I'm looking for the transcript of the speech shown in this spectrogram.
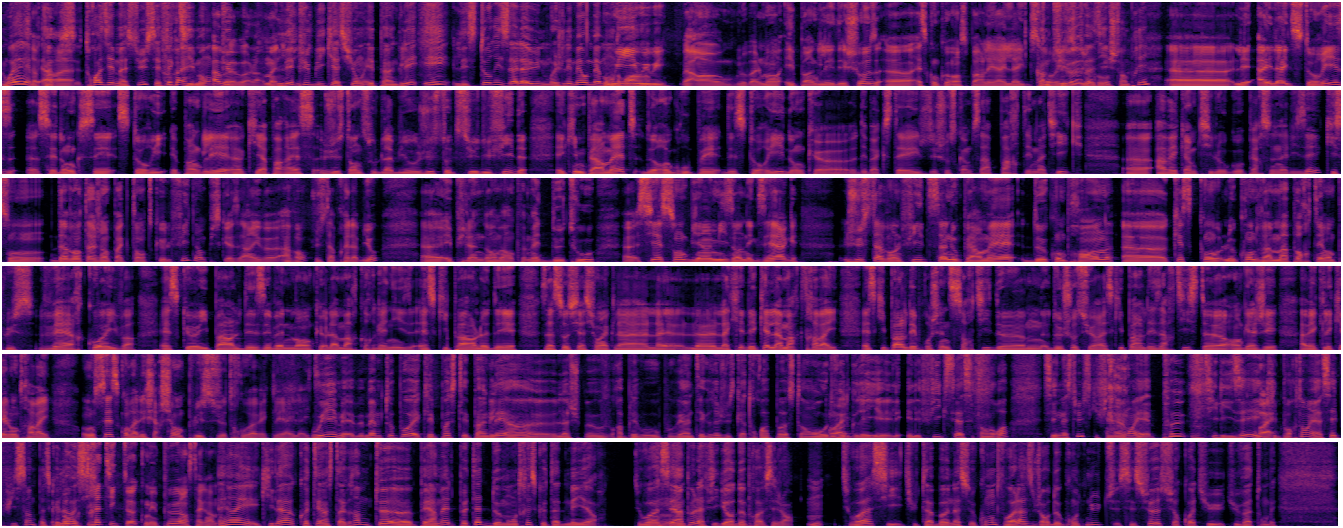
Ouais, paraît- troisième astuce, effectivement, Ah pub- bah voilà, les publications épinglées et les stories à la une. Moi, je les mets au même Oui, endroit. oui, hein. oui. Bah, euh, globalement, épingler des choses. Euh, Est-ce qu'on commence par les highlight Comme stories tu veux, vas-y, je t'en prie. Euh, les highlight stories, c'est donc ces stories épinglées qui apparaissent juste en dessous de la bio, juste au-dessus du feed et qui me permettent de regrouper des stories, donc des backstage, des choses comme ça, par thématique, avec un petit logo personnalisé, qui sont davantage impactantes que le feed, hein, puisqu'elles arrivent avant, juste après la bio. Euh, et puis là-dedans, bah, on peut mettre de tout. Euh, si elles sont bien mises en exergue, juste avant le feed, ça nous permet de comprendre euh, qu'est-ce que le compte va m'apporter en plus, vers quoi il va. Est-ce qu'il parle des événements que la marque organise? Est-ce qu'il parle des associations avec la- la- la- laquelle- lesquelles la marque travaille? Est-ce qu'il parle des prochaines sorties de, de chaussures? Est-ce qu'il parle des artistes euh, engagés avec lesquels on travaille? On sait ce qu'on va aller chercher en plus, je trouve, avec les highlights. Oui, mais même topo avec les posts épinglés. hein, euh, là, je peux, rappelez-vous, vous pouvez intégrer jusqu'à trois posts en haut de Ouais. votre grille et, et les fixer à cet endroit. C'est une astuce qui finalement est peu utilisée et Ouais. qui pourtant est assez puissante parce que là aussi, Très TikTok, mais peu Instagram. Eh ouais, et qui là, côté Instagram, te euh, permettent peut-être de montrer ce que tu as de meilleur. Tu vois, Mm. c'est un peu la figure de preuve. C'est genre, hmm, tu vois, si tu t'abonnes à ce compte, voilà ce genre de contenu, c'est ce sur quoi tu, tu vas tomber.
